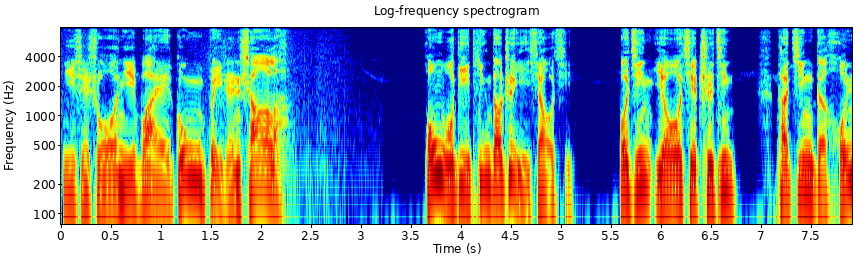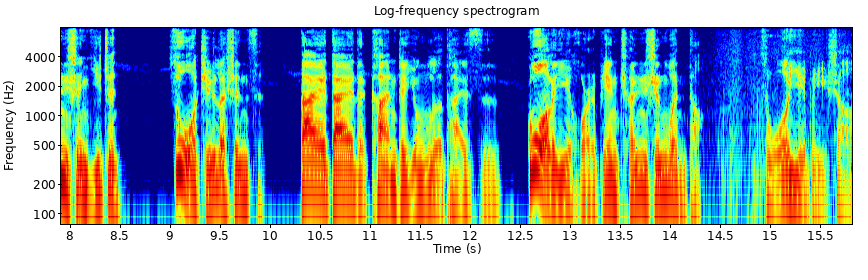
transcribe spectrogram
你是说你外公被人杀了？洪武帝听到这一消息，不禁有些吃惊，他惊得浑身一震，坐直了身子，呆呆的看着永乐太子。过了一会儿，便沉声问道：“昨夜被杀，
